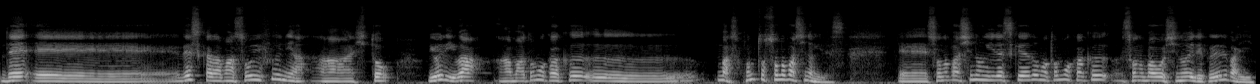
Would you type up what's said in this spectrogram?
で,、えー、ですからまあそういうふうにあ人よりはあまあ、ともかくまあ本当その場しのぎです、えー、その場しのぎですけれどもともかくその場をしのいでくれればいい、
